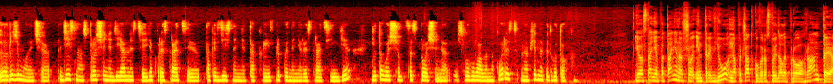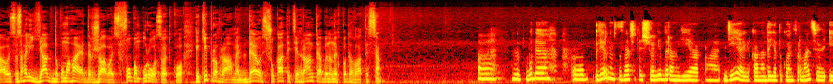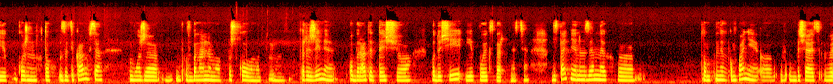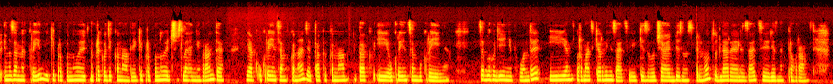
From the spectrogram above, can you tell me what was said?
Резюмуючи, дійсно спрощення діяльності як в реєстрації, так і в здійсненні, так і в припиненні реєстрації є. Для того щоб це спрощення слугувало на користь, необхідна підготовка. І останнє питання нашого інтерв'ю. На початку ви розповідали про гранти. А ось взагалі як допомагає держава ось ФОПам у розвитку? Які програми, де ось шукати ті гранти, аби на них подаватися? Е, Буде е, вірним зазначити, що лідером є е, дія, яка надає таку інформацію, і кожен, хто зацікавився, може в банальному пошуковому режимі обирати те, що по душі і по експертності. Достатньо іноземних е, компаній, вбачаюсь, в іноземних країн, які пропонують, на прикладі Канади, які пропонують численні гранти як українцям в Канаді, так і Канад, так і українцям в Україні. Це благодійні фонди і громадські організації, які залучають бізнес-спільноту для реалізації різних програм.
